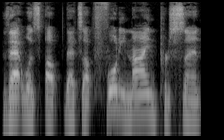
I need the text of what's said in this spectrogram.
That was up that's up 49%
